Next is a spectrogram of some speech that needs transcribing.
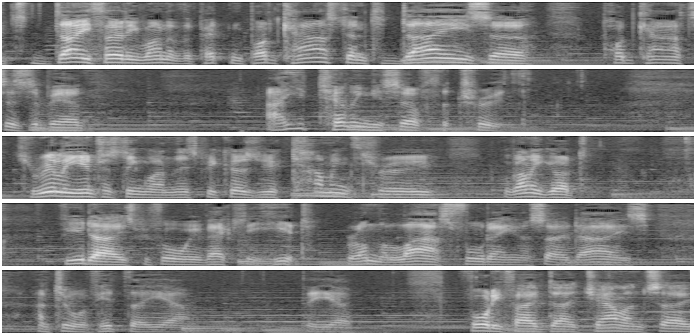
It's day 31 of the Petten podcast, and today's uh, podcast is about are you telling yourself the truth? It's a really interesting one, this, because you're coming through, we've only got a few days before we've actually hit. We're on the last 14 or so days until we've hit the, uh, the uh, 45 day challenge. So,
